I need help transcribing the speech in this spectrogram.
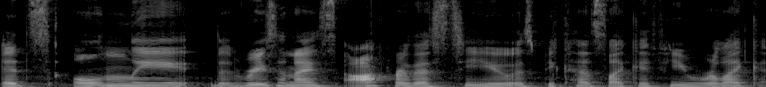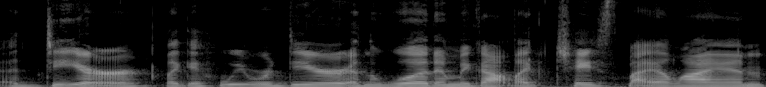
it's only the reason I offer this to you is because like if you were like a deer like if we were deer in the wood and we got like chased by a lion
